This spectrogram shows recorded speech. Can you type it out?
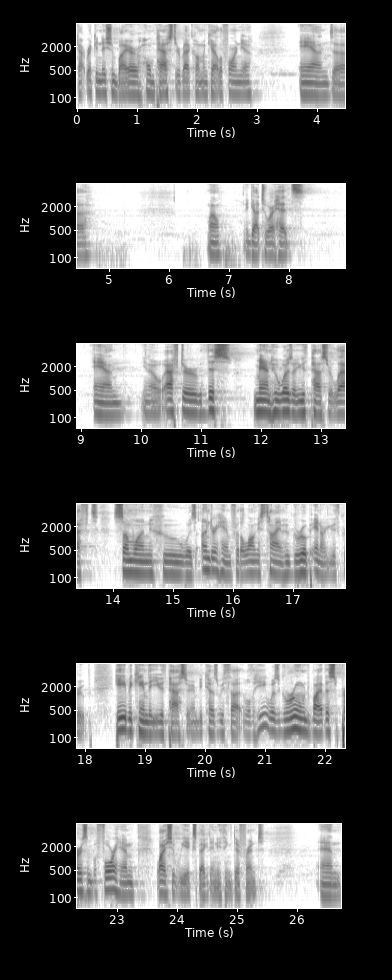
got recognition by our home pastor back home in California And, uh, well, it got to our heads. And, you know, after this man who was our youth pastor left, someone who was under him for the longest time, who grew up in our youth group, he became the youth pastor. And because we thought, well, he was groomed by this person before him, why should we expect anything different? And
